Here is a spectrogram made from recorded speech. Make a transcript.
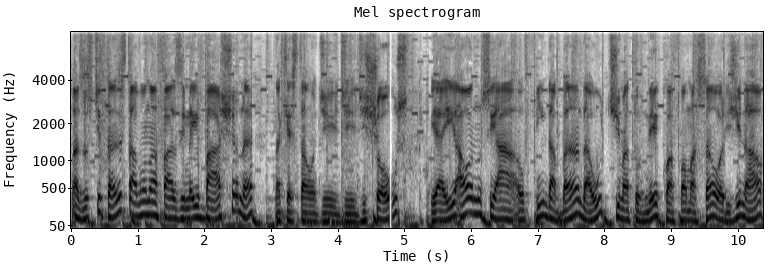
mas os Titãs estavam numa fase meio baixa, né? Na questão de, de, de shows. E aí, ao anunciar o fim da banda, a última turnê com a formação original,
